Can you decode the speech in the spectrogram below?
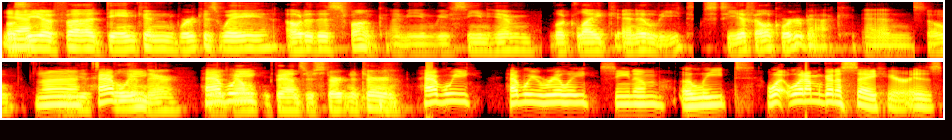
We'll yeah. see if uh, Dane can work his way out of this funk. I mean, we've seen him look like an elite CFL quarterback, and so maybe it's still we? in there. Have we? Fans are starting to turn. Have we? Have we really seen him elite? What What I'm gonna say here is,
